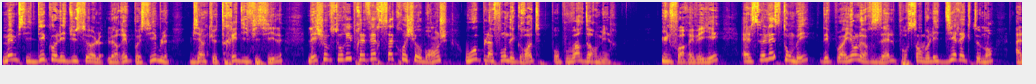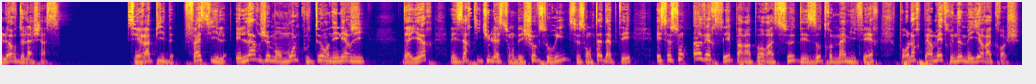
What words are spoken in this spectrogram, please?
même si décoller du sol leur est possible, bien que très difficile, les chauves-souris préfèrent s'accrocher aux branches ou au plafond des grottes pour pouvoir dormir. Une fois réveillées, elles se laissent tomber, déployant leurs ailes pour s'envoler directement à l'heure de la chasse. C'est rapide, facile et largement moins coûteux en énergie. D'ailleurs, les articulations des chauves-souris se sont adaptées et se sont inversées par rapport à ceux des autres mammifères pour leur permettre une meilleure accroche.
